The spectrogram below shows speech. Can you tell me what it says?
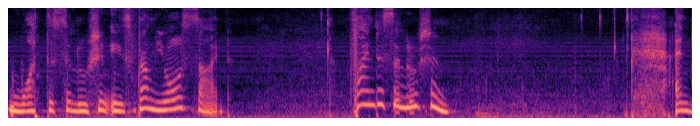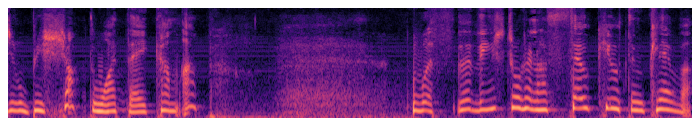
what the solution is from your side. Find a solution. And you'll be shocked what they come up with. These children are so cute and clever.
